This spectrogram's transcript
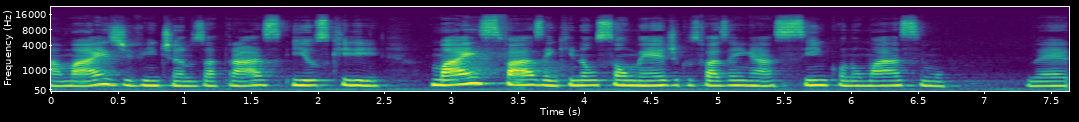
há mais de 20 anos atrás, e os que mais fazem, que não são médicos, fazem há cinco no máximo, né?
